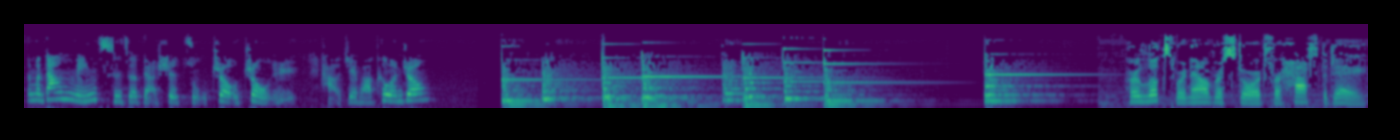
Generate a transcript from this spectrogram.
那么当名词则表示诅咒、咒语。好，接华课文中。Her looks were now restored for half the day.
